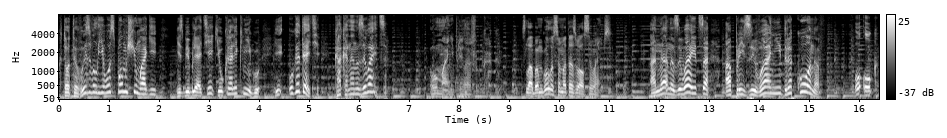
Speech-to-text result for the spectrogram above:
«Кто-то вызвал его с помощью магии. Из библиотеки украли книгу. И угадайте, как она называется?» «Ума не приложу, как». Слабым голосом отозвался Ваймс. «Она называется «О призывании драконов». «О-ок»,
